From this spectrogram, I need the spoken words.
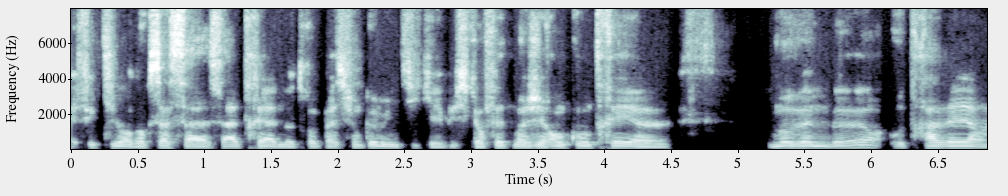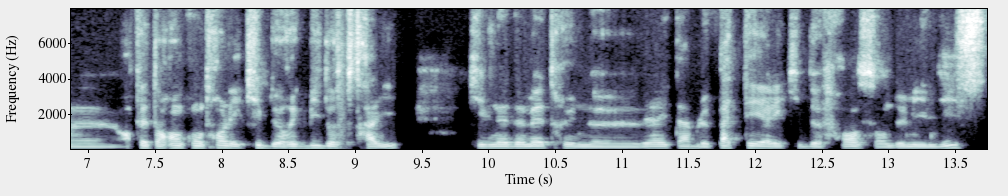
effectivement. Donc ça, ça, ça a trait à notre passion commune, Ticket, puisqu'en fait, moi, j'ai rencontré euh, Movember au travers, euh, en fait, en rencontrant l'équipe de rugby d'Australie, qui venait de mettre une euh, véritable pâtée à l'équipe de France en 2010.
